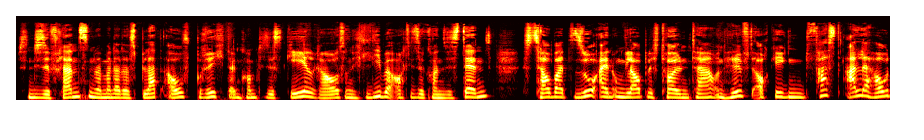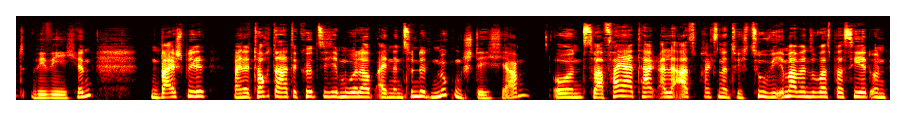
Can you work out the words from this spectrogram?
Das sind diese Pflanzen, wenn man da das Blatt aufbricht, dann kommt dieses Gel raus und ich liebe auch diese Konsistenz. Es zaubert so einen unglaublich tollen Teint und hilft auch gegen fast alle Hautwehwehchen. Ein Beispiel, meine Tochter hatte kürzlich im Urlaub einen entzündeten Mückenstich, ja. Und es war Feiertag, alle Arztpraxen natürlich zu, wie immer, wenn sowas passiert. Und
